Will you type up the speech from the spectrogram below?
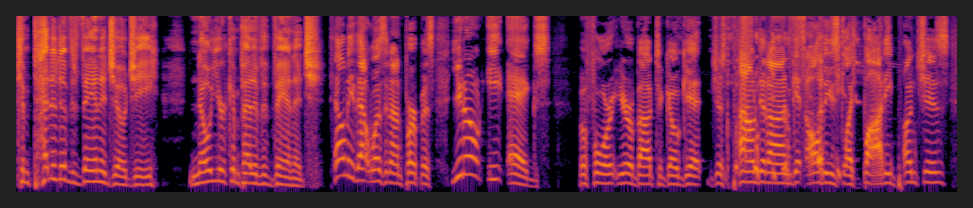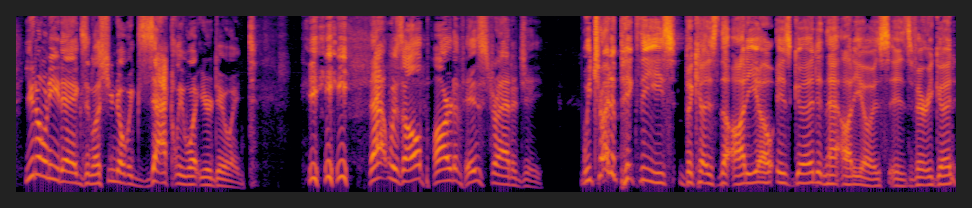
Competitive advantage, OG. Know your competitive advantage. Tell me that wasn't on purpose. You don't eat eggs before you're about to go get just pounded on, get all these like body punches. You don't eat eggs unless you know exactly what you're doing. that was all part of his strategy. we try to pick these because the audio is good and that audio is is very good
